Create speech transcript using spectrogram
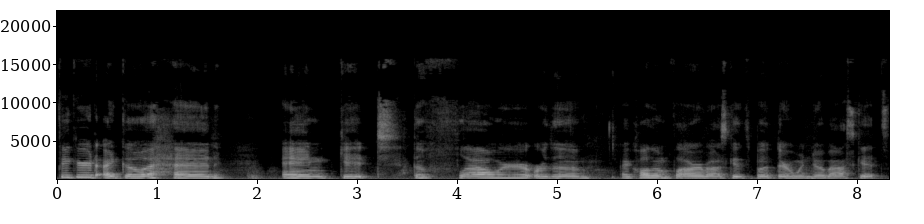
figured I'd go ahead and get the flower or the, I call them flower baskets, but they're window baskets.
